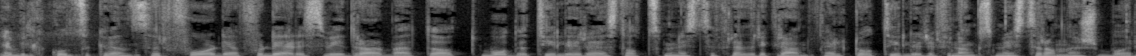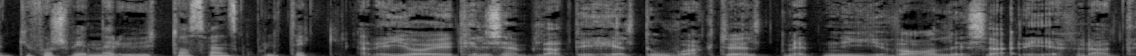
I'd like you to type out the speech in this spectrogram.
Hvilke konsekvenser får det for deres videre arbeid at både tidligere statsminister Fredrik Reinfeldt og tidligere finansminister Anders Borg forsvinner ut av svensk politikk? Ja, det gjør jo til eksempel at det er helt uaktuelt med et nyvalg i Sverige. For at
